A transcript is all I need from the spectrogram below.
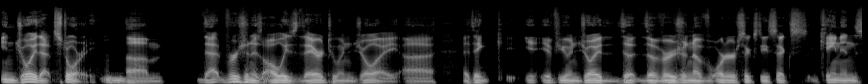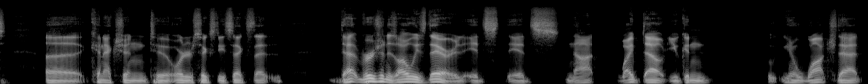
enjoy that story. Mm-hmm. Um, that version is always there to enjoy. Uh, I think if you enjoyed the the version of Order sixty six, Kanan's uh, connection to Order sixty six, that that version is always there. It's it's not wiped out. You can you know watch that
